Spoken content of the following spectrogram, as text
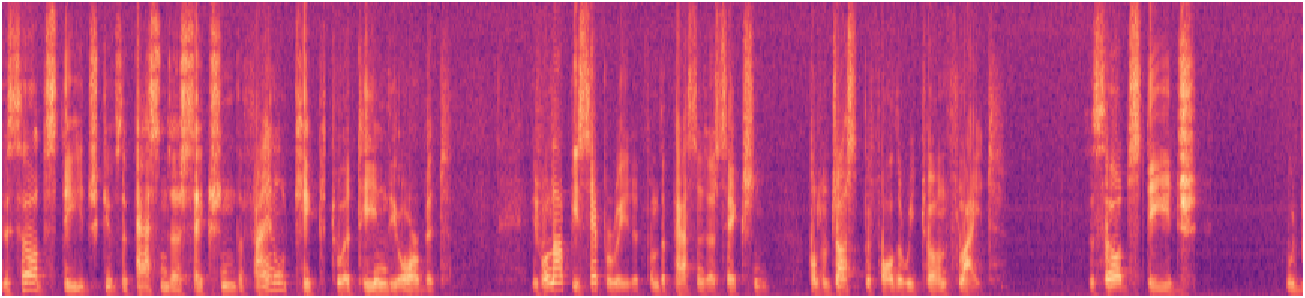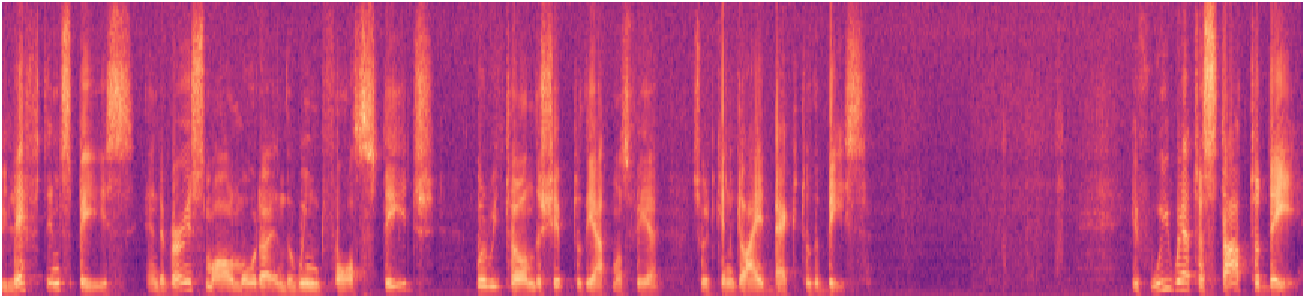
The third stage gives the passenger section the final kick to attain the orbit. It will not be separated from the passenger section until just before the return flight. The third stage will be left in space, and a very small motor in the winged fourth stage will return the ship to the atmosphere so it can glide back to the base. If we were to start today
